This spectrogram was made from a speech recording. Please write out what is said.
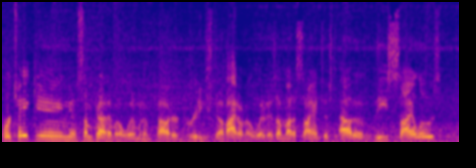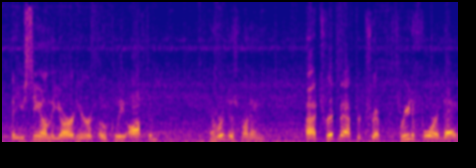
We're taking some kind of an aluminum powder, gritty stuff. I don't know what it is. I'm not a scientist. Out of these silos that you see on the yard here at Oakley often. And we're just running uh, trip after trip, three to four a day.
